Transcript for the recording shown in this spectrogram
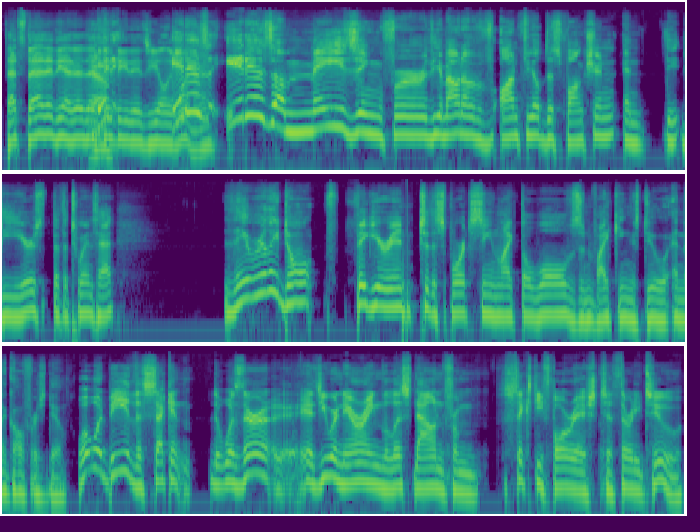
That's that. Yeah, that, I think that's the only It one. is right? it is amazing for the amount of on field dysfunction and the, the years that the Twins had. They really don't figure into the sports scene like the Wolves and Vikings do and the Gophers do. What would be the second? Was there, as you were narrowing the list down from 64 ish to 32,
